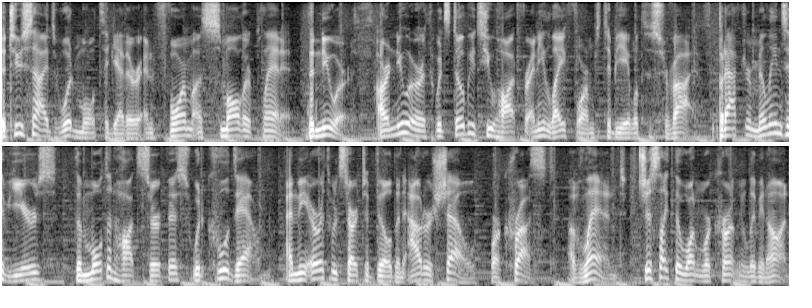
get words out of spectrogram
the two sides would mold together and form a smaller planet, the New Earth. Our new Earth would still be too hot for any life forms to be able to survive. But after millions of years, the molten hot surface would cool down, and the Earth would start to build an outer shell, or crust, of land, just like the one we're currently living on.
